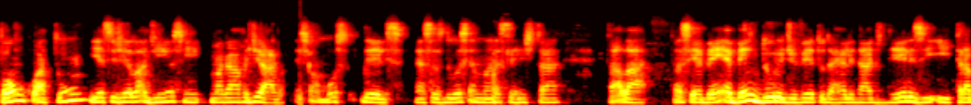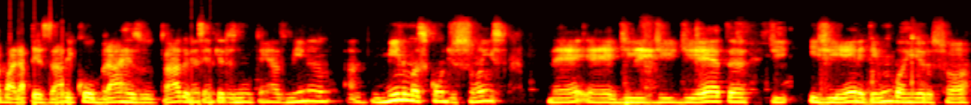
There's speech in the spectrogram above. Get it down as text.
pão com atum e esse geladinho, assim, uma garrafa de água. Esse é o almoço deles, nessas duas semanas que a gente está tá lá. Então, assim, é bem, é bem duro de ver toda a realidade deles e, e trabalhar pesado e cobrar resultado, né? Sendo que eles não têm as, mínima, as mínimas condições né, é, de, de dieta, de higiene, tem um banheiro só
